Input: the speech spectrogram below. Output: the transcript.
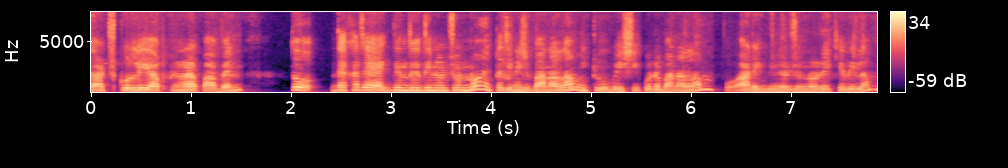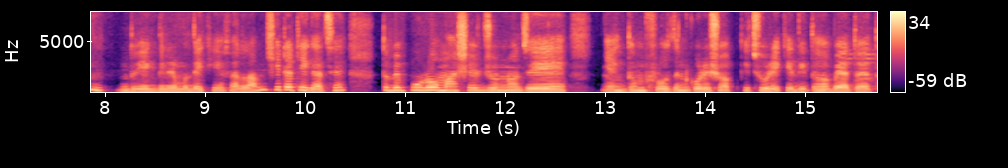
সার্চ করলেই আপনারা পাবেন। তো দেখা যায় একদিন, দুই দিনের জন্য একটা জিনিস বানালাম, একটু বেশি করে বানালাম, আরেক দিনের জন্য রেখে দিলাম, দুই এক দিনের মধ্যে খেয়ে ফেললাম, সেটা ঠিক আছে। তবে পুরো মাসের জন্য যে একদম ফ্রোজেন করে সব কিছু রেখে দিতে হবে এত এত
